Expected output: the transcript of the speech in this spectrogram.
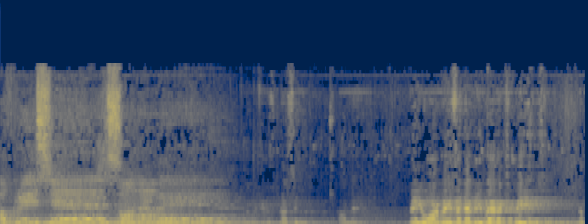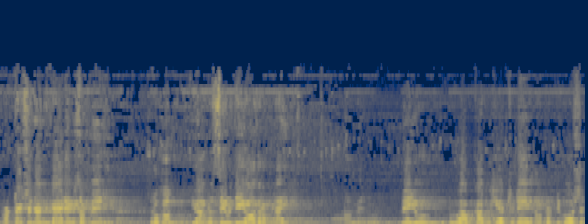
help of Christians on our way. with his blessing. Amen. May you always and everywhere experience the protection and guidance of Mary, through whom you have received the order of life. Amen. May you who have come here today out of devotion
